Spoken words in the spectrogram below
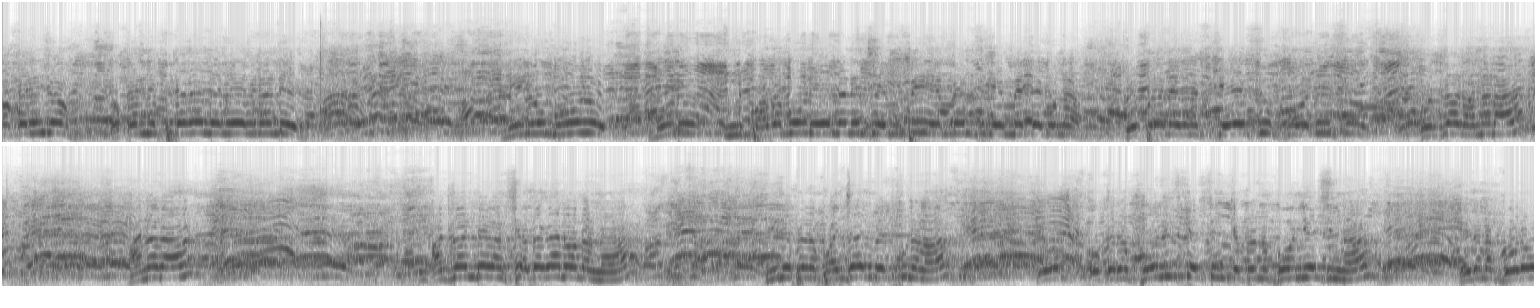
ఒక నిమిషం ఒక మూడు మూడు పదమూడు నుంచి ఎప్పుడైనా కేసు పోలీసు అన్ననా? అన్ననా? పంచాయతీ పెట్టుకున్నానా? ఒకరైనా పోలీస్ కేసు ఇంకెప్పుడైనా ఫోన్ చేసిందా? ఏదైనా గొడవ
